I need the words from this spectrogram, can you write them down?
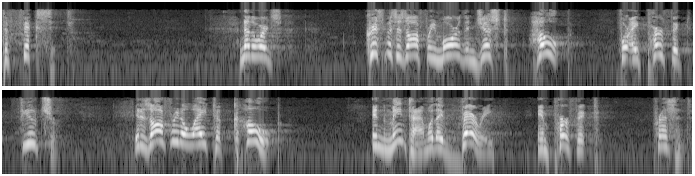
to fix it. In other words, Christmas is offering more than just hope for a perfect future. It is offering a way to cope in the meantime with a very imperfect present.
